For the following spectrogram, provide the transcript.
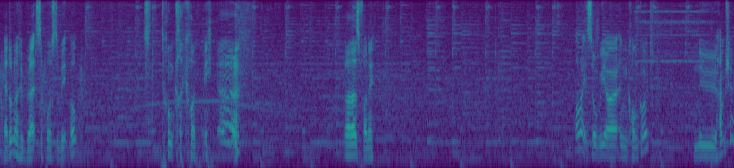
Yeah, I don't know who Brett's supposed to be. Oh. Don't click on me. oh, that's funny. Alright, so we are in Concord, New Hampshire.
